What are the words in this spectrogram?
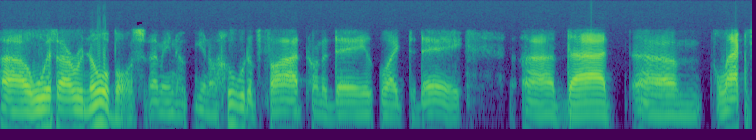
uh, with our renewables. I mean, you know, who would have thought on a day like today uh, that um, lack of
